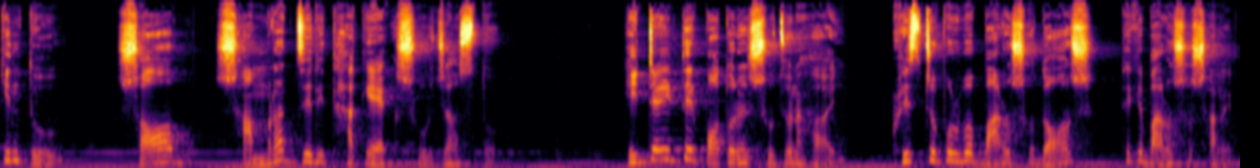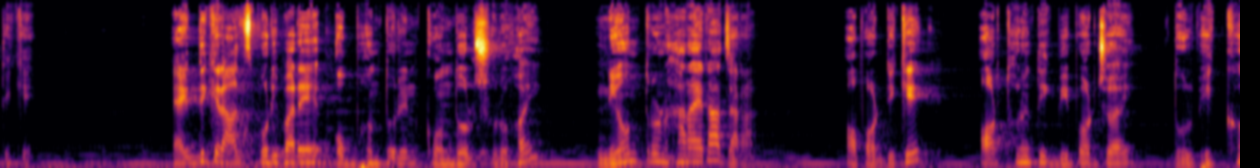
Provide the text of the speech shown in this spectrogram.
কিন্তু সব সাম্রাজ্যেরই থাকে এক সূর্যাস্ত। হিটাইটদের পতনের সূচনা হয় খ্রিস্টপূর্ব বারোশো দশ থেকে বারোশো সালের দিকে। একদিকে রাজ পরিবারে অভ্যন্তরীণ কোন্দল শুরু হয় নিয়ন্ত্রণ হারায় রাজারা। অপরদিকে অর্থনৈতিক বিপর্যয়, দুর্ভিক্ষ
